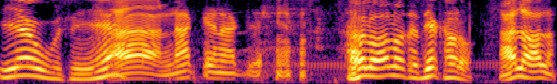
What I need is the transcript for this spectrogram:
એવું છે હે? હા નાકે નાકે. હાલો હાલો તો દેખાડો. હાલો હાલો.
